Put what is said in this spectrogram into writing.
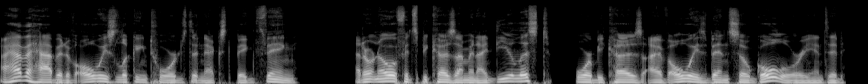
I have a habit of always looking towards the next big thing. I don't know if it's because I'm an idealist or because I've always been so goal oriented,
